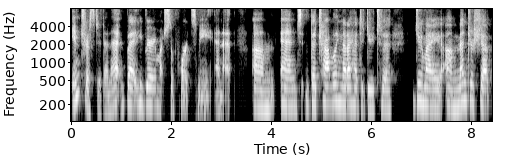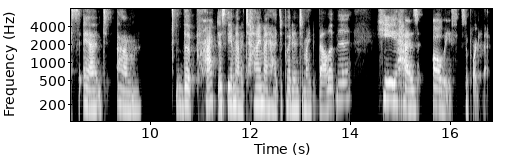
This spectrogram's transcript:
interested in it, but he very much supports me in it. Um, and the traveling that I had to do to do my um, mentorships and um, the practice, the amount of time I had to put into my development, he has always supported it.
